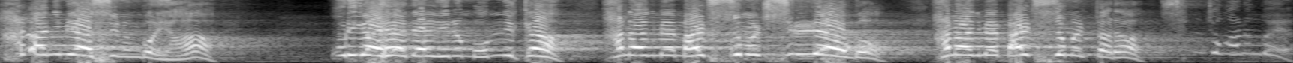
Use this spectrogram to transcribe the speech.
하나님이 하시는 거야. 우리가 해야 될 일은 뭡니까? 하나님의 말씀을 신뢰하고 하나님의 말씀을 따라 순종하는 거예요.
